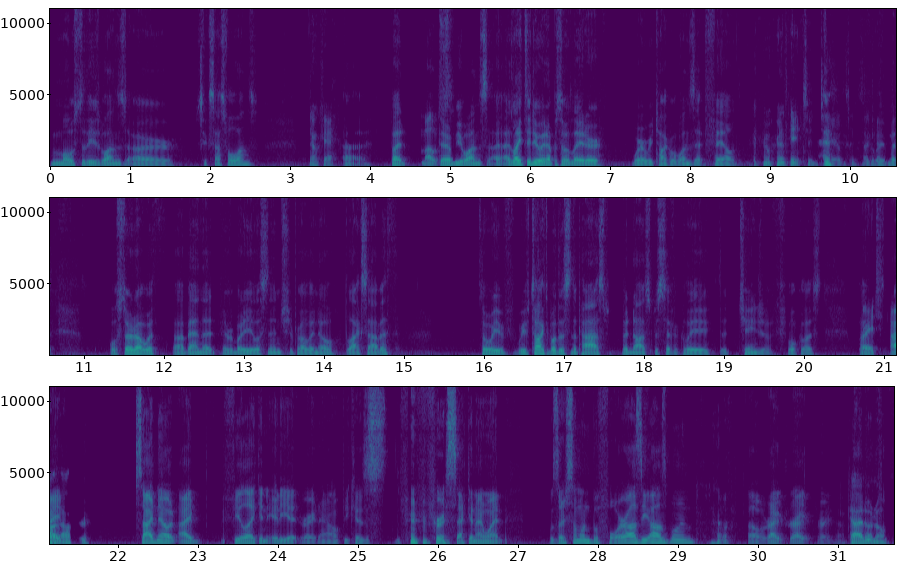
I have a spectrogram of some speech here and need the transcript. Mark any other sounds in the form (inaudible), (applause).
Most of these ones are successful ones, Okay. uh, but Most. there'll be ones I'd like to do an episode later where we talk about ones that failed. (laughs) Where they did terribly. (laughs) Okay. But we'll start out with a band that everybody listening should probably know, Black Sabbath. So we've we've talked about this in the past, but not specifically the change of vocalist. But Right. I- after Side note: I feel like an idiot right now because (laughs) for a second I went, "Was there someone before Ozzy Osbourne?" oh, right, right, right. Okay. I don't know.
